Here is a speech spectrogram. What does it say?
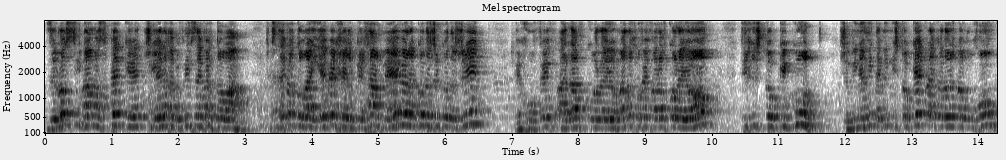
זה לא סיבה מספקת שיהיה לך בפנים ספר תורה. שספר תורה יהיה בחלקך מעבר לקודש של קודשים, וחופף עליו כל היום. מה זה חופף עליו כל היום? צריך השתוקקות, שבנימין תמיד משתוקק לקדוש ברוך הוא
